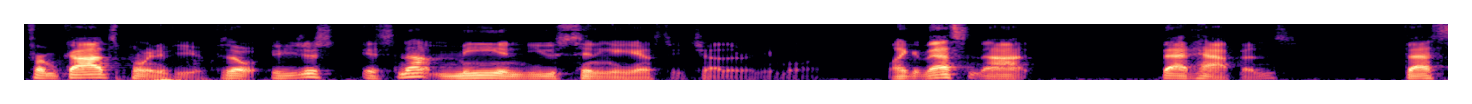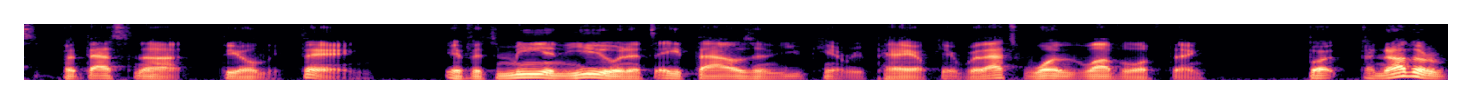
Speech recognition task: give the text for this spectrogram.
from God's point of view. So you just it's not me and you sinning against each other anymore. Like that's not that happens. That's but that's not the only thing. If it's me and you and it's eight thousand and you can't repay, okay, well that's one level of thing. But another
